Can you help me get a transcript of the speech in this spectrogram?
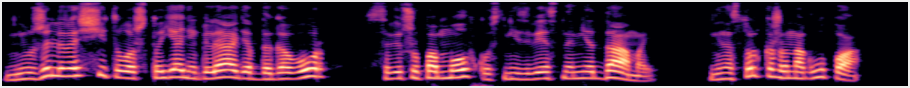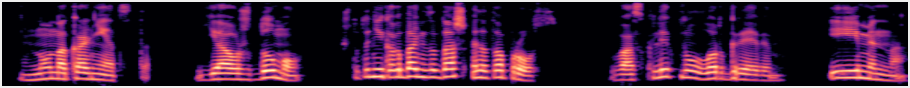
Неужели рассчитывала, что я, не глядя в договор, совершу помолвку с неизвестной мне дамой? Не настолько же она глупа. Ну, наконец-то! Я уж думал, что ты никогда не задашь этот вопрос. Воскликнул лорд Гревин. именно.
